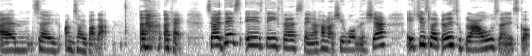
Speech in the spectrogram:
um, so I'm sorry about that. okay, so this is the first thing. I haven't actually worn this yet. It's just like a little blouse and it's got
